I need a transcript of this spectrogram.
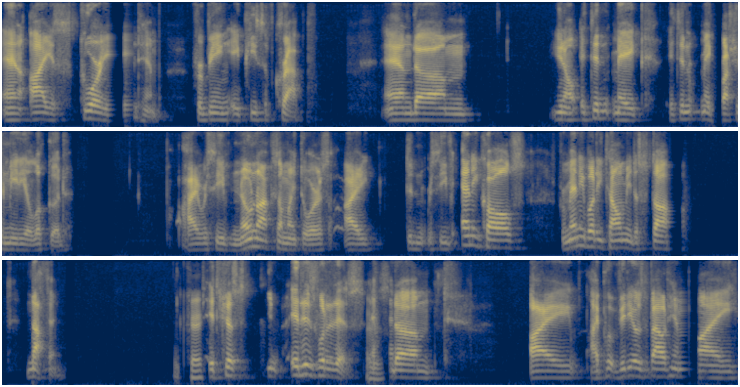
and I excoriated him for being a piece of crap. And um, you know, it didn't make it didn't make Russian media look good. I received no knocks on my doors. I didn't receive any calls from anybody telling me to stop. Nothing. Okay. It's just it is what it is. It is. And um, I I put videos about him on my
